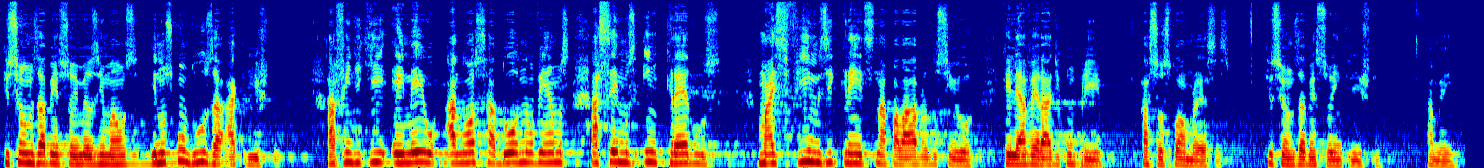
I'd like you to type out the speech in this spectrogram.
Que o Senhor nos abençoe, meus irmãos, e nos conduza a Cristo, a fim de que em meio à nossa dor não venhamos a sermos incrédulos, mas firmes e crentes na palavra do Senhor, que Ele haverá de cumprir as suas promessas. Que o Senhor nos abençoe em Cristo. Amém.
